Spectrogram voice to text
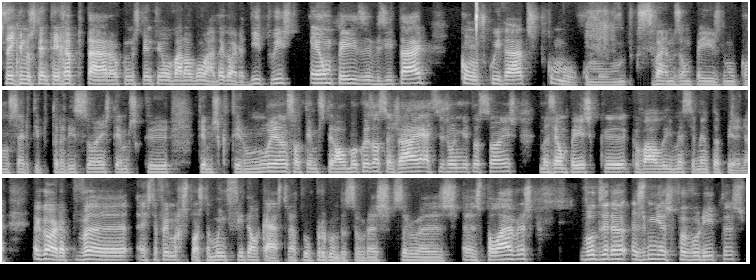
sem que nos tentem raptar ou que nos tentem levar a algum lado. Agora, dito isto, é um país a visitar com os cuidados, como, como se vamos a um país de, com um certo tipo de tradições, temos que, temos que ter um lenço ou temos que ter alguma coisa, ou seja, há essas limitações, mas é um país que, que vale imensamente a pena. Agora, esta foi uma resposta muito Fidel Castro à tua pergunta sobre as, sobre as, as palavras. Vou dizer as minhas favoritas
